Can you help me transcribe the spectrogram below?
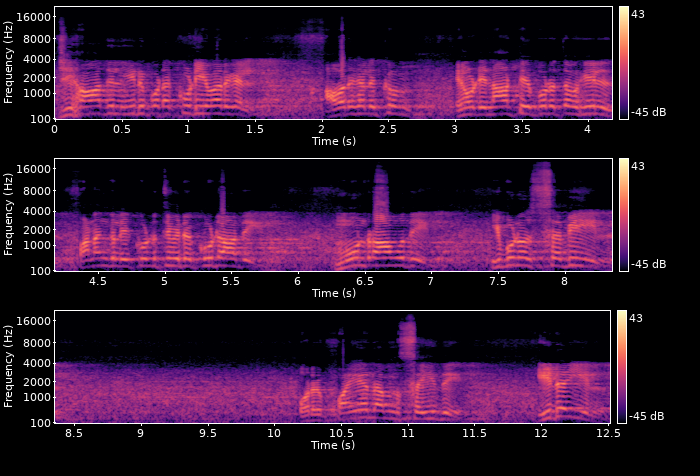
ஜிஹாதில் ஈடுபடக்கூடியவர்கள் அவர்களுக்கும் என்னுடைய நாட்டை பொறுத்த வகையில் பணங்களை கொடுத்துவிடக் கூடாது. மூன்றாவது இபுனு சபீல் ஒரு பயணம் செய்து இடையில்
